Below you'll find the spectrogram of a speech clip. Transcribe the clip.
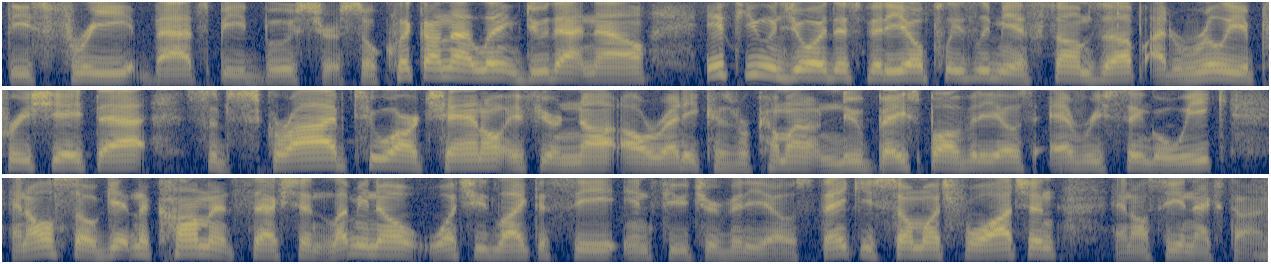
these free bat speed boosters. So click on that link, do that now. If you enjoyed this video, please leave me a thumbs up. I'd really appreciate that. Subscribe to our channel if you're not already because we're coming out new baseball videos every single week. And also get in the comments section. Let me know what you'd like to see in future videos. Thank you so much for watching and I'll see you next time.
